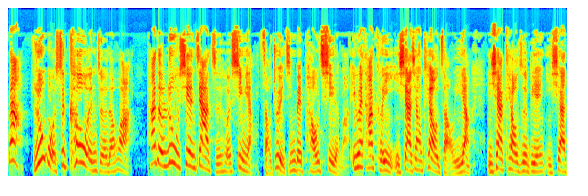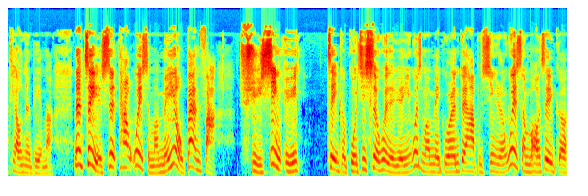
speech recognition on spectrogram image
那如果是柯文哲的话，他的路线、价值和信仰早就已经被抛弃了嘛，因为他可以一下像跳蚤一样，一下跳这边，一下跳那边嘛。那这也是他为什么没有办法取信于这个国际社会的原因。为什么美国人对他不信任？为什么这个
